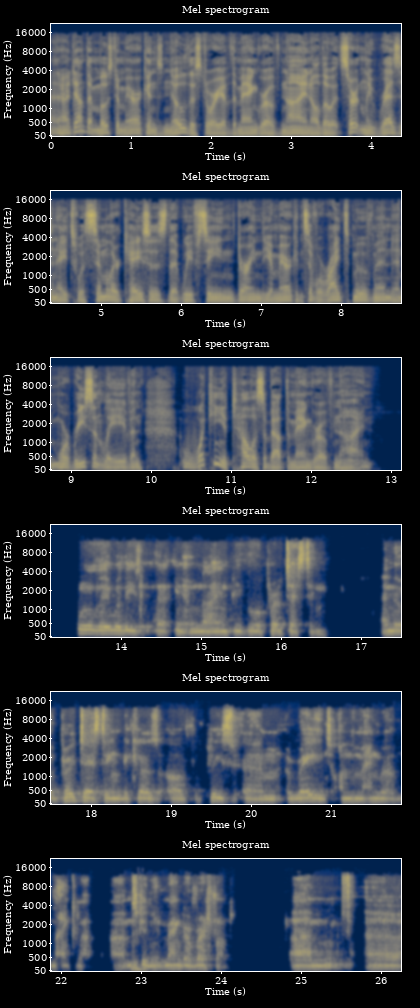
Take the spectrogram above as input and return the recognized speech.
And I doubt that most Americans know the story of the Mangrove Nine, although it certainly resonates with similar cases that we've seen during the American Civil Rights Movement and more recently, even. What can you tell us about the Mangrove Nine? Well, there were these, uh, you know, nine people were protesting, and they were protesting because of police um, raids on the Mangrove nightclub, um, excuse me, Mangrove restaurant um, uh,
